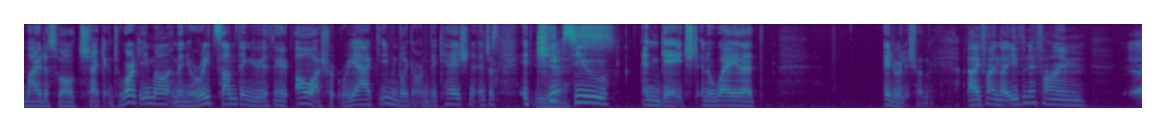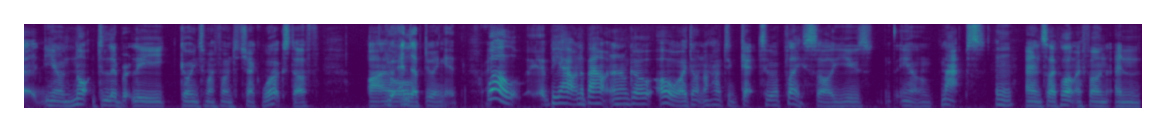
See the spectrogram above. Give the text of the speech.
might as well check into work email, and then you read something, you think, oh, I should react, even though you're on vacation. It just it keeps you engaged in a way that it really shouldn't. I find that even if I'm, uh, you know, not deliberately going to my phone to check work stuff, I'll You end up doing it. well be out and about and I'll go, oh, I don't know how to get to a place, so I'll use you know maps, Mm. and so I pull out my phone, and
